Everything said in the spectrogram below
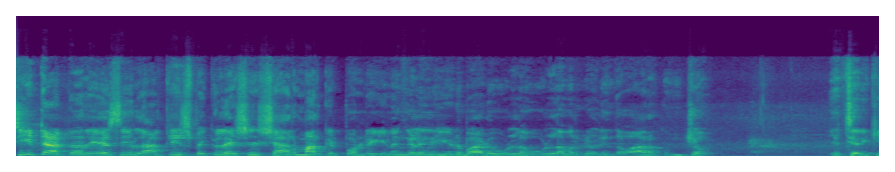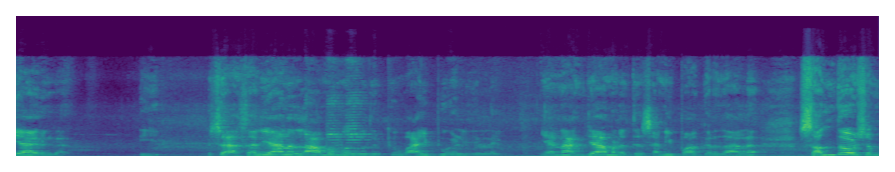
சீட்டாட்டம் race lottery speculation share market போன்ற இனங்களில் ஈடுபாடு உள்ள உள்ளவர்கள் இந்த வாரம் கொஞ்சம் எச்சரிக்கையாக இருங்க. இ- ச சரியான லாபம் வருவதற்கு வாய்ப்புகள் இல்லை. ஏன்னா அஞ்சாம் இடத்தை சனி பார்க்கறதால சந்தோஷம்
